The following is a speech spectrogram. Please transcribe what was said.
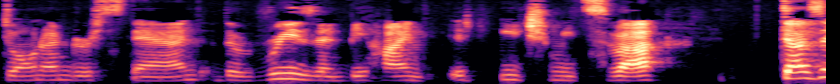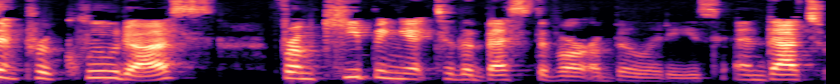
don't understand the reason behind each mitzvah doesn't preclude us from keeping it to the best of our abilities. And that's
